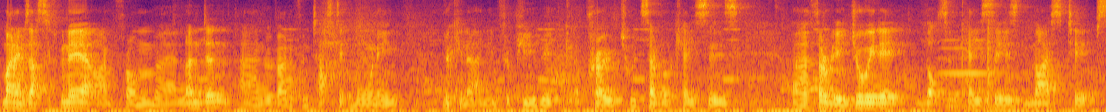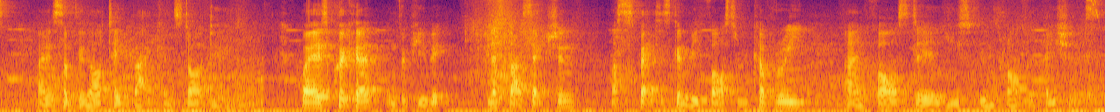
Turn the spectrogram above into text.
My name is Asif Munir, I'm from uh, London and we've had a fantastic morning looking at an infrapubic approach with several cases. Uh, thoroughly enjoyed it, lots of cases, nice tips and it's something that I'll take back and start doing. Whereas quicker infrapubic, less dissection, I suspect it's going to be faster recovery and faster use of the implant for the patients.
